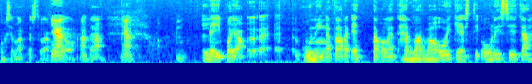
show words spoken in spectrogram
onko se Martha Stewart? Yeah, Joo, tämä yeah leipoja kuningatar, että tavallaan, että hän varmaan oikeasti oli sitä,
